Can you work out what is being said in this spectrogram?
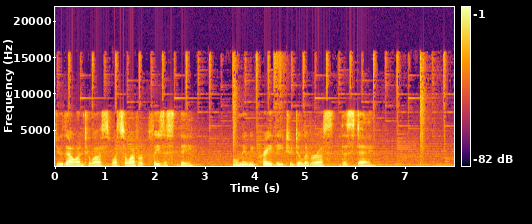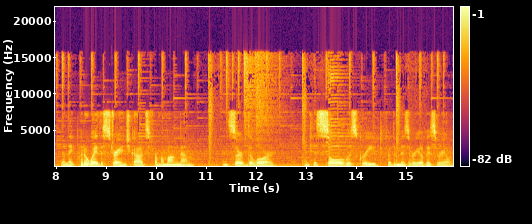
do thou unto us whatsoever pleaseth thee. Only we pray thee to deliver us this day. Then they put away the strange gods from among them, and served the Lord, and his soul was grieved for the misery of Israel.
